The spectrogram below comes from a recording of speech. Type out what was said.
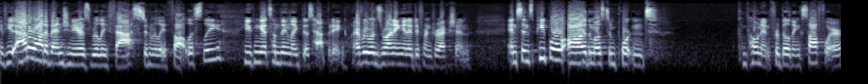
If you add a lot of engineers really fast and really thoughtlessly, you can get something like this happening. Everyone's running in a different direction. And since people are the most important component for building software,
